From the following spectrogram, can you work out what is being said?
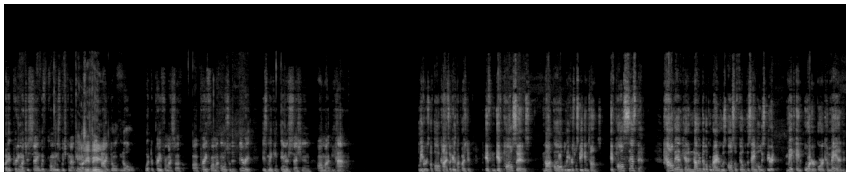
but it pretty much is saying with groanings which cannot be uttered. I don't know what to pray for myself, uh, pray for my own. So the Spirit is making intercession on my behalf. Believers of all kinds. So here's my question. If, if Paul says, not all believers will speak in tongues, if Paul says that, how then can another biblical writer who's also filled with the same Holy Spirit make an order or a command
